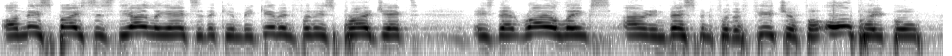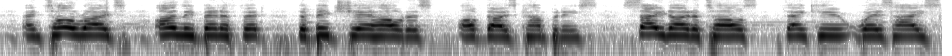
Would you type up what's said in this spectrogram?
On this basis, the only answer that can be given for this project is that rail links are an investment for the future for all people and toll roads only benefit the big shareholders of those companies. Say no to tolls. Thank you, Wes Hayes,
